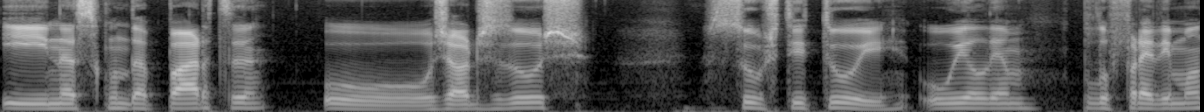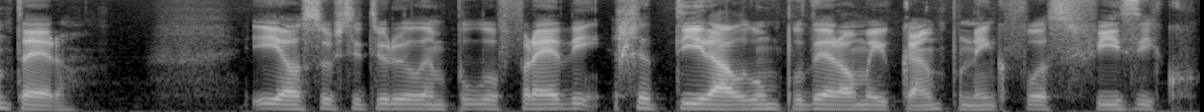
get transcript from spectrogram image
e na segunda parte o Jorge Jesus substitui o William pelo Freddy Monteiro. E ao substituir o William pelo Freddy, retira algum poder ao meio campo, nem que fosse físico,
